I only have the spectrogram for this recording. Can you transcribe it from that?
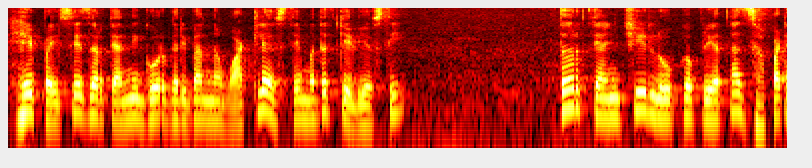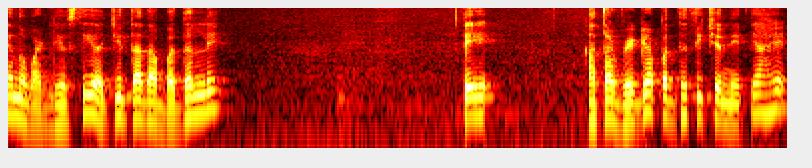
हे पैसे जर त्यांनी गोरगरिबांना वाटले असते मदत केली असती तर त्यांची लोकप्रियता झपाट्यानं वाढली असती. अजितदादा बदलले. ते आता वेगळ्या पद्धतीचे नेते आहे.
